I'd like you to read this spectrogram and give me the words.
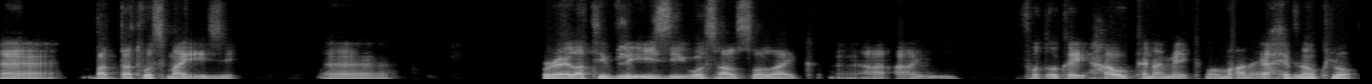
Uh, but that was my easy. Uh, relatively easy was also like I, I thought okay how can i make more money? I have no clue.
